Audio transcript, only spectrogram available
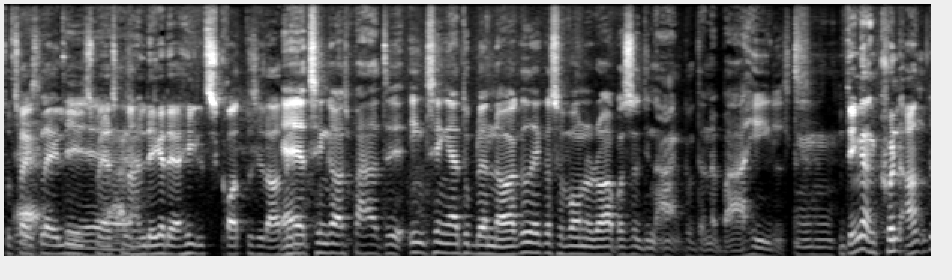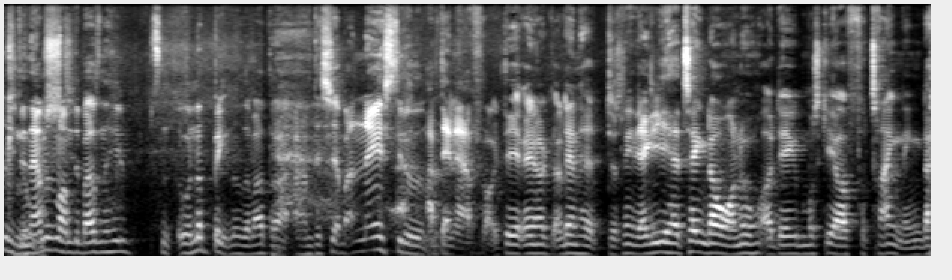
To-tre ja, slag lige i smasken, og han ligger der helt skråt på sit eget Ja, jeg tænker også bare, at det, en ting er, at du bliver knocket, ikke? og så vågner du op, og så din ankel, den er bare helt... Mm. Men Det er ikke engang kun anklen. Det er nærmest som om, det er bare sådan helt sådan underbenet, der bare drejer. Jamen, det ser bare nasty ud. Jamen, den er fuck, det er rent nok, og den her, det er sådan en, jeg ikke lige havde tænkt over nu, og det er måske også fortrængningen, der,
